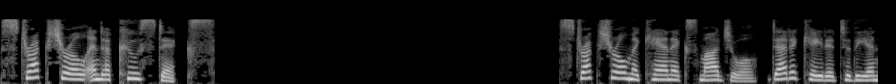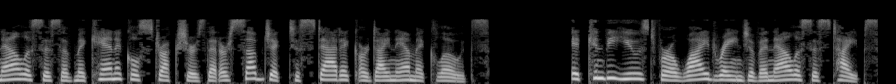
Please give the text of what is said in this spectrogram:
Structural and acoustics. Structural Mechanics module, dedicated to the analysis of mechanical structures that are subject to static or dynamic loads. It can be used for a wide range of analysis types,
